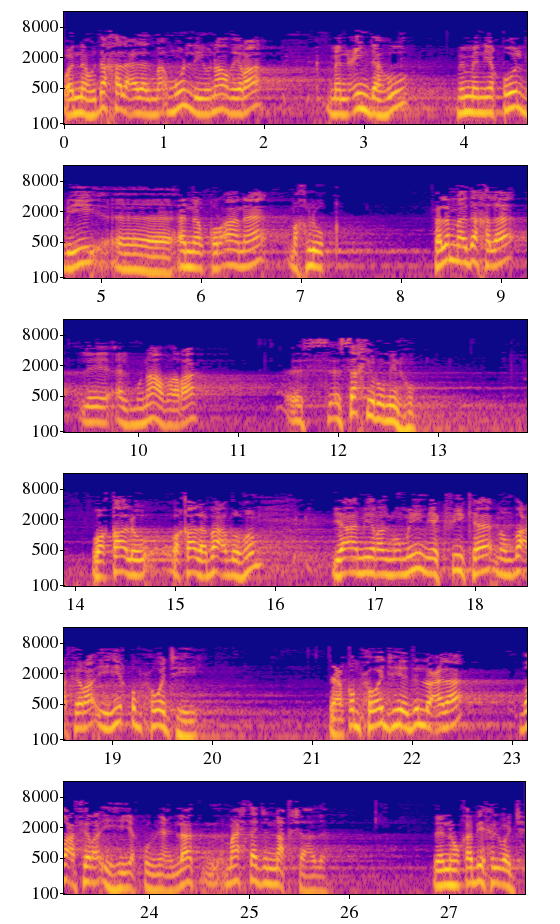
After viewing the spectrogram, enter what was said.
وأنه دخل على المأمون ليناظر من عنده ممن يقول بأن القرآن مخلوق. فلما دخل للمناظرة سخروا منه. وقالوا وقال بعضهم يا أمير المؤمنين يكفيك من ضعف رأيه قبح وجهه. يعني قبح وجهه يدل على ضعف رأيه يقول يعني لا ما يحتاج النقش هذا لأنه قبيح الوجه.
